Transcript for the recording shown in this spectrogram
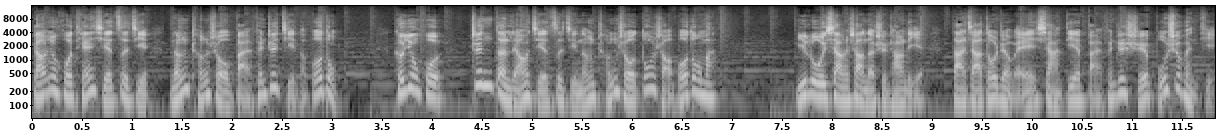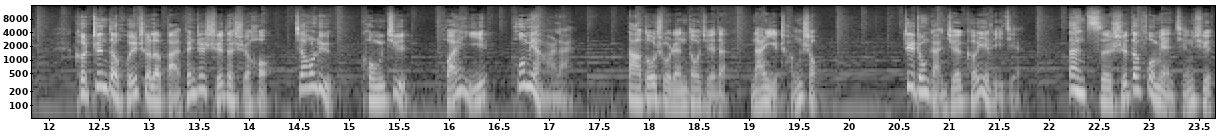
让用户填写自己能承受百分之几的波动。可用户真的了解自己能承受多少波动吗？一路向上的市场里，大家都认为下跌百分之十不是问题。可真的回撤了百分之十的时候，焦虑、恐惧、怀疑扑面而来，大多数人都觉得难以承受。这种感觉可以理解。但此时的负面情绪，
